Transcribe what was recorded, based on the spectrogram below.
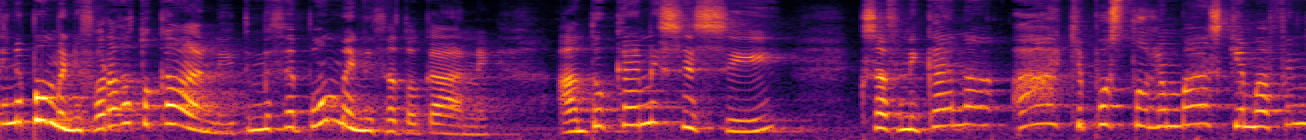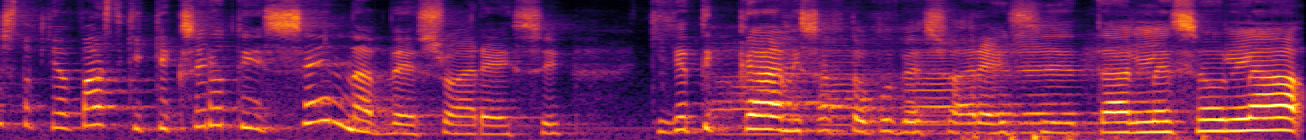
την επόμενη φορά θα το κάνει. Την μεθεπόμενη θα το κάνει. Αν το κάνεις εσύ, ξαφνικά ένα. Α, και πώς το λεμά και με αφήνεις το διαβάστηκε και ξέρω ότι εσένα δεν σου αρέσει. Και γιατί κάνεις αυτό που δεν σου αρέσει; Ε, τα λες όλα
